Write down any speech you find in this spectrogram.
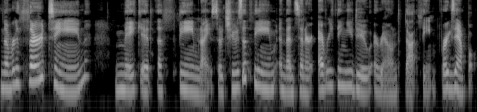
number 13, make it a theme night. So choose a theme and then center everything you do around that theme. For example,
